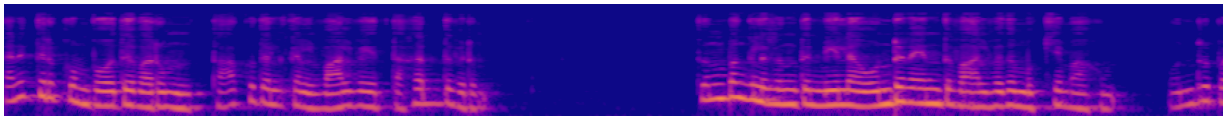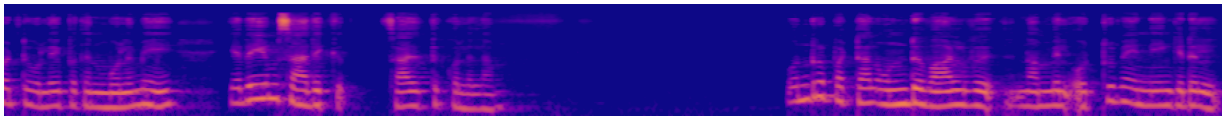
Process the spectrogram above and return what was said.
தனித்திருக்கும் போது வரும் தாக்குதல்கள் வாழ்வை தகர்ந்துவிடும். துன்பங்களிலிருந்து மீள ஒன்றிணைந்து வாழ்வது முக்கியமாகும். ஒன்றுபட்டு உழைப்பதன் மூலமே எதையும் சாதிக்க சாதித்து கொள்ளலாம். ஒன்றுபட்டால் உண்டு வாழ்வு நம்மில் ஒற்றுமை நீங்கிடல்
